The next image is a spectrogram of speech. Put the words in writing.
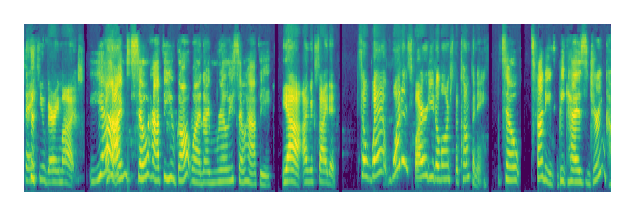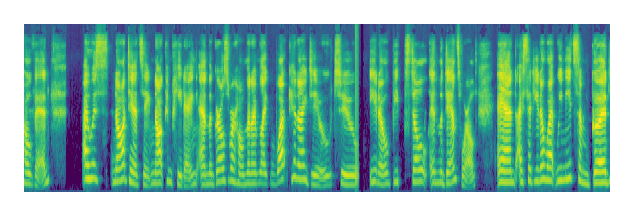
Thank you very much. Yeah, uh-huh. I'm so happy you got one. I'm really so happy. Yeah, I'm excited. So when what inspired you to launch the company? So it's funny because during COVID, I was not dancing, not competing, and the girls were home, and I'm like, what can I do to, you know, be still in the dance world? And I said, you know what? We need some good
